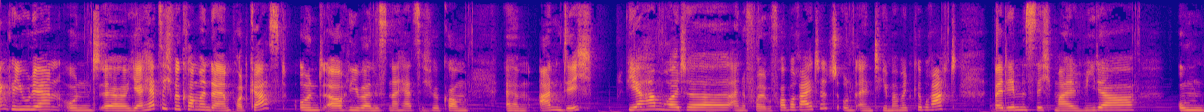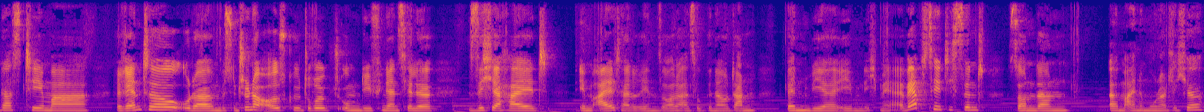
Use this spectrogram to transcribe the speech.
Danke, Julian. Und äh, ja, herzlich willkommen in deinem Podcast. Und auch, lieber Listener, herzlich willkommen ähm, an dich. Wir haben heute eine Folge vorbereitet und ein Thema mitgebracht, bei dem es sich mal wieder um das Thema Rente oder ein bisschen schöner ausgedrückt um die finanzielle Sicherheit im Alter drehen soll. Also genau dann, wenn wir eben nicht mehr erwerbstätig sind, sondern ähm, eine monatliche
